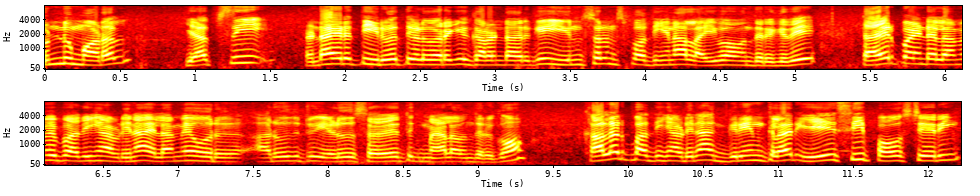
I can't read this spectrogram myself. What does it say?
ஒன்று மாடல் எஃப்சி ரெண்டாயிரத்தி இருபத்தேழு வரைக்கும் கரண்டாக இருக்குது இன்சூரன்ஸ் பார்த்தீங்கன்னா லைவாக வந்துருக்குது. டயர் பாயிண்ட் எல்லாமே பார்த்தீங்க அப்படின்னா எல்லாமே ஒரு அறுபது டு எழுபது சதவீதத்துக்கு மேலே வந்திருக்கும். கலர் பார்த்தீங்க அப்படின்னா green colour AC power steering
